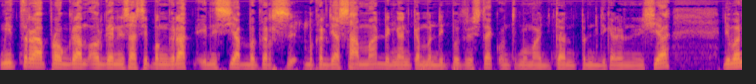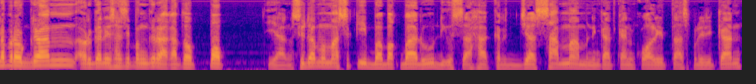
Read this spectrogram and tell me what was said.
mitra program organisasi penggerak ini siap bekerja, bekerja sama dengan Kemendikbudristek untuk memajukan pendidikan Indonesia di mana program organisasi penggerak atau POP yang sudah memasuki babak baru di usaha kerjasama meningkatkan kualitas pendidikan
